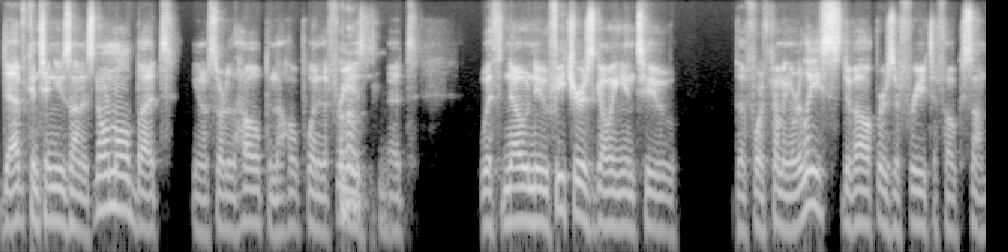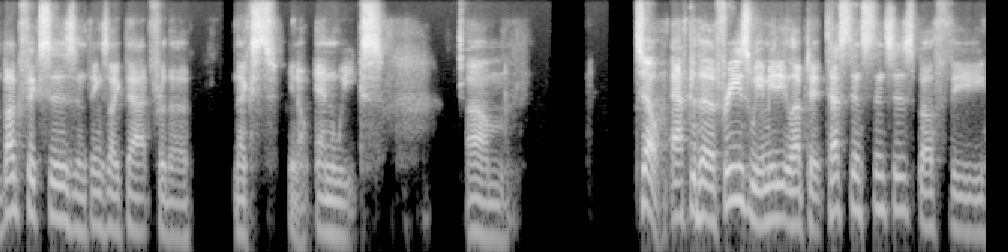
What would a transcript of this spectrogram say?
Dev continues on as normal, but you know, sort of the hope and the whole point of the freeze is that with no new features going into the forthcoming release, developers are free to focus on bug fixes and things like that for the next, you know, N weeks. Um, so after the freeze, we immediately update test instances, both the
